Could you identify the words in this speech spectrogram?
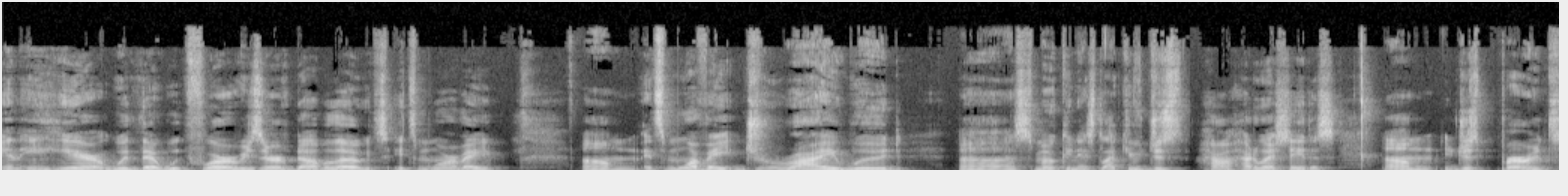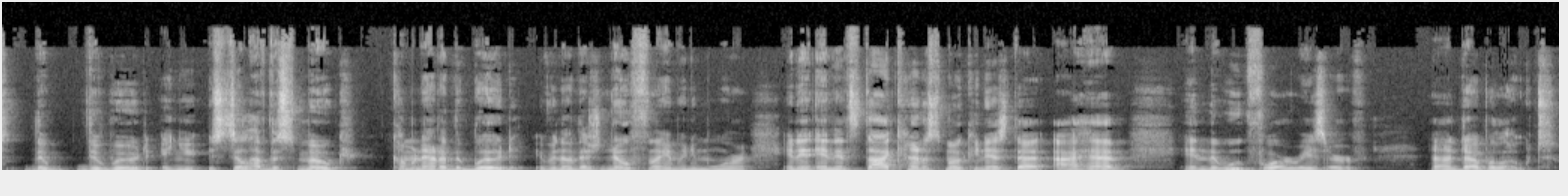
and in here with the Woodford Reserve double oaks it's more of a um it's more of a dry wood uh smokiness. Like you just how how do i say this? Um you just burnt the the wood and you still have the smoke coming out of the wood even though there's no flame anymore. And it, and it's that kind of smokiness that i have in the Woodford Reserve uh, double oaked.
